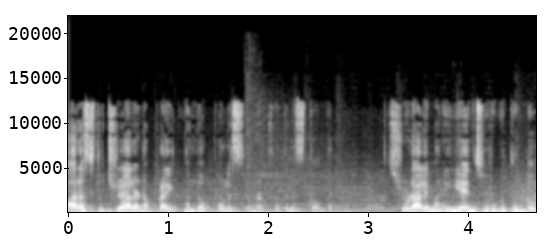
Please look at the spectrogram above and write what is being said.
అరెస్టు చేయాలన్న ప్రయత్నంలో పోలీసులున్నట్లు తెలుస్తోంది. చూడాలి మరి ఏం జరుగుతుందో.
